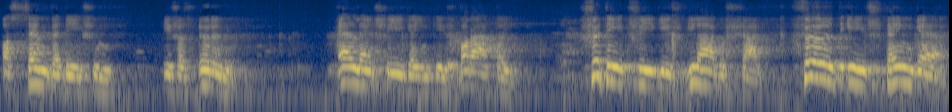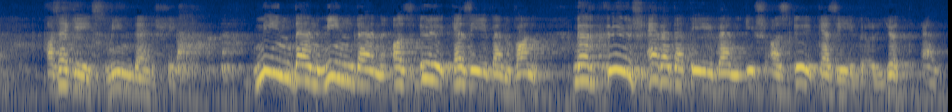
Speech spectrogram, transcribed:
A szenvedésünk és az örömünk, ellenségeink és barátaink, sötétség és világosság, föld és tenger, az egész mindenség. Minden, minden az ő kezében van, mert ős eredetében is az ő kezéből jött el.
